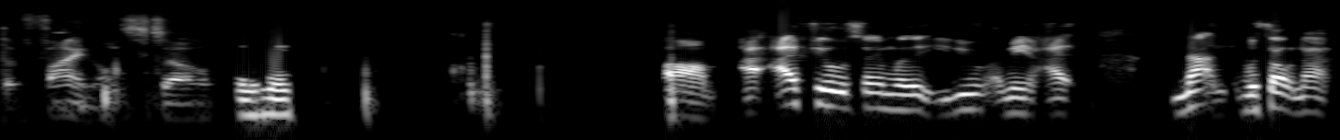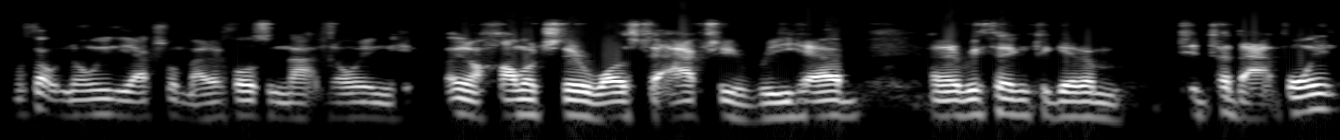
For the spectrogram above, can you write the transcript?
the finals. So Um, I, I feel the same way that you do. I mean, I not without not without knowing the actual medicals and not knowing you know how much there was to actually rehab and everything to get him to, to that point.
